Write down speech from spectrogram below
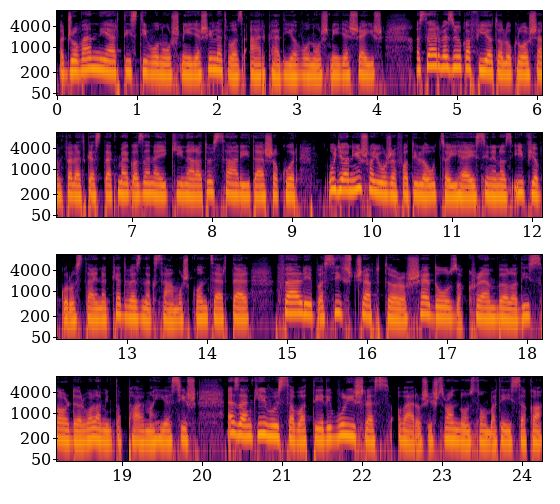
a Giovanni Artisti vonós négyes, illetve az Arcadia vonós négyese is. A szervezők a fiatalokról sem feledkeztek meg a zenei kínálat összeállításakor, ugyanis a József Attila utcai helyszínen az ifjabb korosztálynak kedveznek számos koncerttel. Fellép a Six Chapter, a Shadows, a Cramble, a Disorder, valamint a Palma Hills is. Ezen kívül szabadtéri buli is lesz a városi strandon szombat éjszaka.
